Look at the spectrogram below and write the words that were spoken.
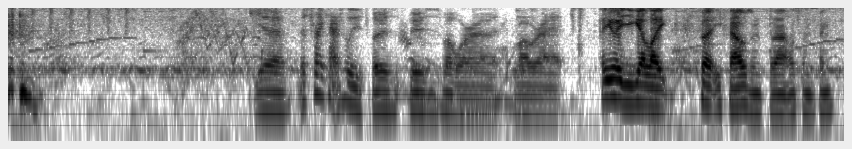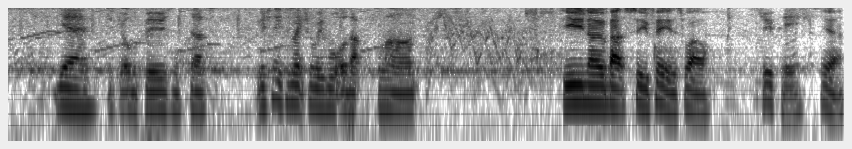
Yeah. Let's try and catch all these boos, well while we're at it. While we're at it. Anyway, you get like 30,000 for that or something. Yeah, just get all the boos and stuff. We just need to make sure we water that plant. Do you know about P as well? Soupy. Yeah.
